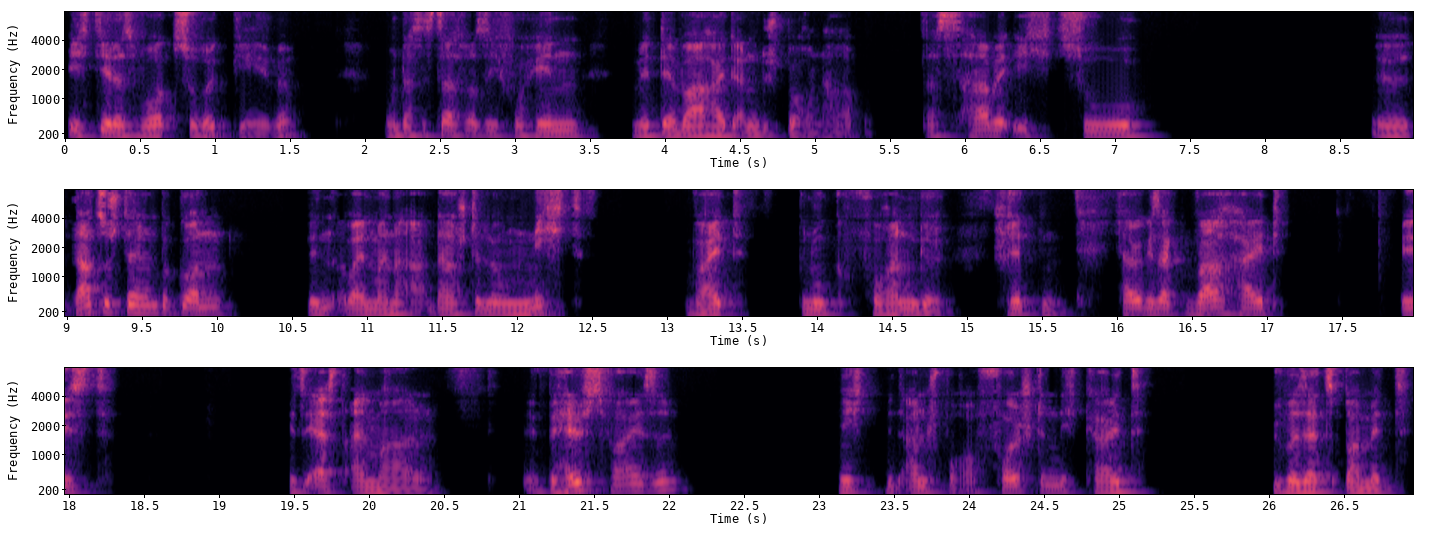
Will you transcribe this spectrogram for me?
ich dir das Wort zurückgebe. Und das ist das, was ich vorhin mit der Wahrheit angesprochen habe. Das habe ich zu äh, darzustellen begonnen, bin aber in meiner Darstellung nicht weit genug vorangeschritten. Ich habe gesagt, Wahrheit ist jetzt erst einmal behelfsweise, nicht mit Anspruch auf Vollständigkeit, übersetzbar mit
